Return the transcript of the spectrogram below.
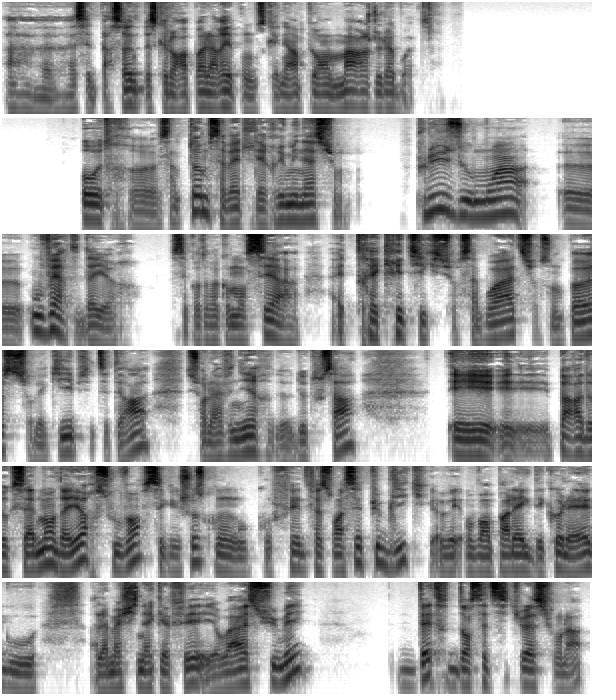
à, cette personne parce qu'elle aura pas la réponse, qu'elle est un peu en marge de la boîte. Autre euh, symptôme, ça va être les ruminations, plus ou moins euh, ouvertes d'ailleurs. C'est quand on va commencer à, être très critique sur sa boîte, sur son poste, sur l'équipe, etc., sur l'avenir de, tout ça. Et, paradoxalement, d'ailleurs, souvent, c'est quelque chose qu'on fait de façon assez publique. On va en parler avec des collègues ou à la machine à café, et on va assumer d'être dans cette situation-là,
